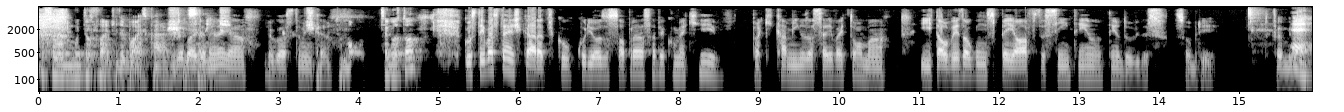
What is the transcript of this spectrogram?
Eu sou muito fã de The Boys, cara. Acho The Boys excelente. é bem legal. Eu gosto também, Acho cara. Muito bom. Você gostou? Gostei bastante, cara. Fico curioso só pra saber como é que. pra que caminhos a série vai tomar. E talvez alguns payoffs, assim, tenho, tenho dúvidas sobre. Foi a É,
